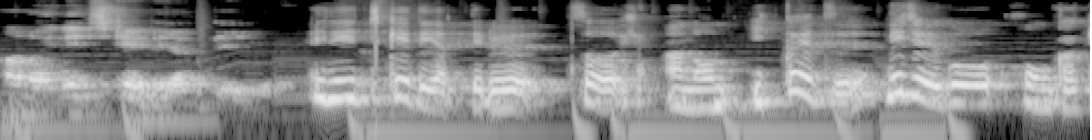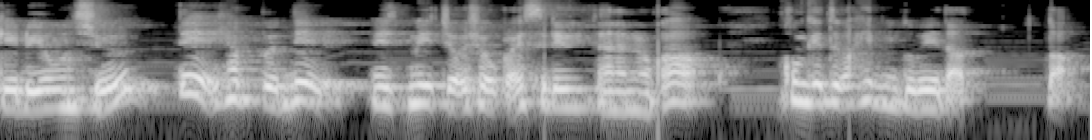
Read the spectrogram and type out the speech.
あの、NHK でやっている。NHK でやってる、そう、あの、1ヶ月25本かける4週で100分で名著を紹介するみたいなのが、今月がヘミングウェイだった。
